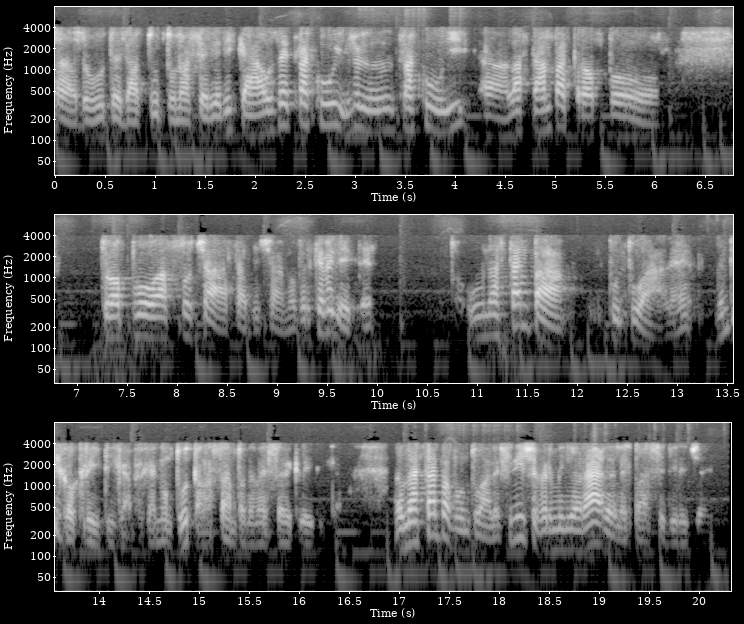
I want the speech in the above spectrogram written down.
uh, dovute da tutta una serie di cause, tra cui, tra cui uh, la stampa troppo, troppo associata, diciamo, perché vedete, una stampa puntuale, non dico critica, perché non tutta la stampa deve essere critica, ma una stampa puntuale finisce per migliorare le classi dirigenti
